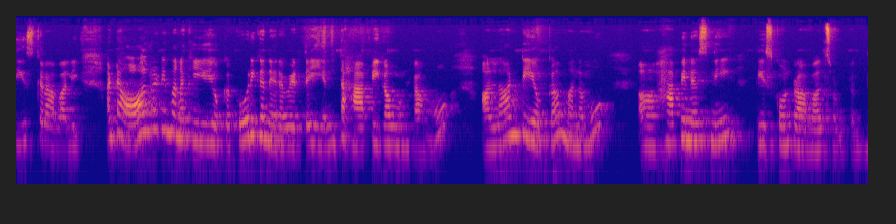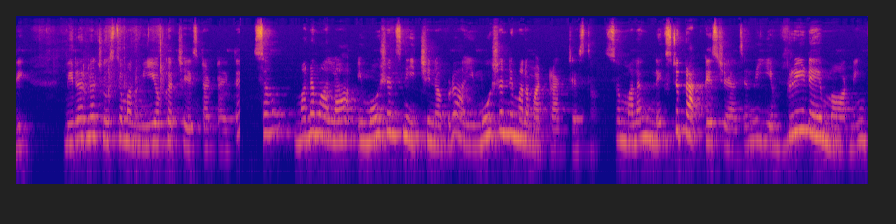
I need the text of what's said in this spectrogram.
తీసుకురావాలి. అంటే ఆల్రెడీ మనకి ఈ యొక్క కోరిక నెరవేరితే ఎంత హ్యాపీగా ఉంటామో అలాంటి యొక్క మనము హ్యాపీనెస్‌ని తీసుకొని రావాల్సి ఉంటుంది. మిర్రర్‌లో చూస్తే మనం ఈ యొక్క చేసినట్టయితే సో మనం అలా ఎమోషన్స్‌ని ఇచ్చినప్పుడు ఆ ఎమోషన్‌ని మనం అట్రాక్ట్ చేస్తాం. సో మనం నెక్స్ట్ ప్రాక్టీస్ చేయాల్సింది every day morning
